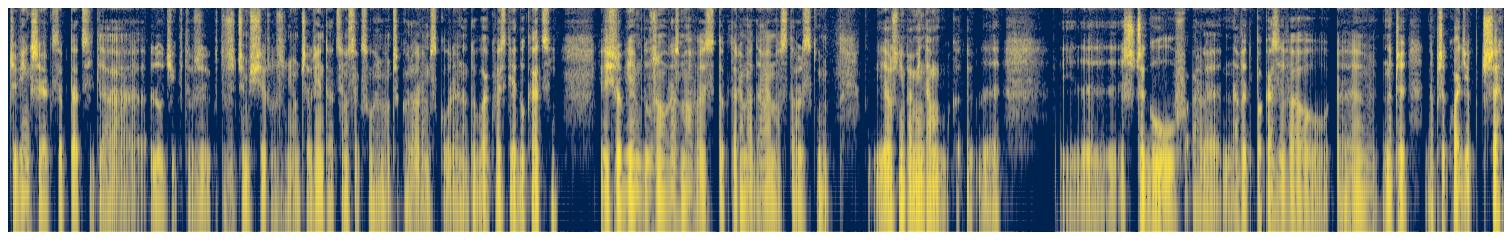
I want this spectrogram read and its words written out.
czy większej akceptacji dla ludzi, którzy, którzy czymś się różnią, czy orientacją seksualną, czy kolorem skóry, no to była kwestia edukacji. Kiedyś robiłem dużą rozmowę z doktorem Adamem Ostolskim. Ja już nie pamiętam e, e, szczegółów, ale nawet pokazywał, e, znaczy na przykładzie trzech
